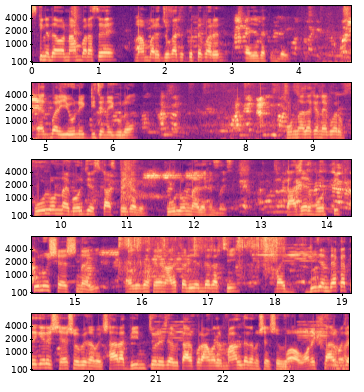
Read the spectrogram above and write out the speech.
স্ক্রিনে দেওয়া নাম্বার আছে। নাম্বারে যোগাযোগ করতে পারেন। এই যে দেখুন ভাই, একবার ইউনিক ডিজাইন এগুলা। ওন্না দেখেন একবার ফুল ওন্নায় গর্জিয়াস কাজ পেয়ে যাবেন। ফুল ওন্নায় দেখেন ভাই। কাজের ভর্তি কোনো শেষ নাই। এই যে দেখেন আরেকটা ডিজাইন দেখাচ্ছি। ভাই ডিজাইন দেখাতে গেলে শেষ হবে না ভাই। সারা দিন চলে যাবে তারপর আমাদের মাল দেখানো শেষ হবে। অনেক সুন্দর তার মাঝে।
